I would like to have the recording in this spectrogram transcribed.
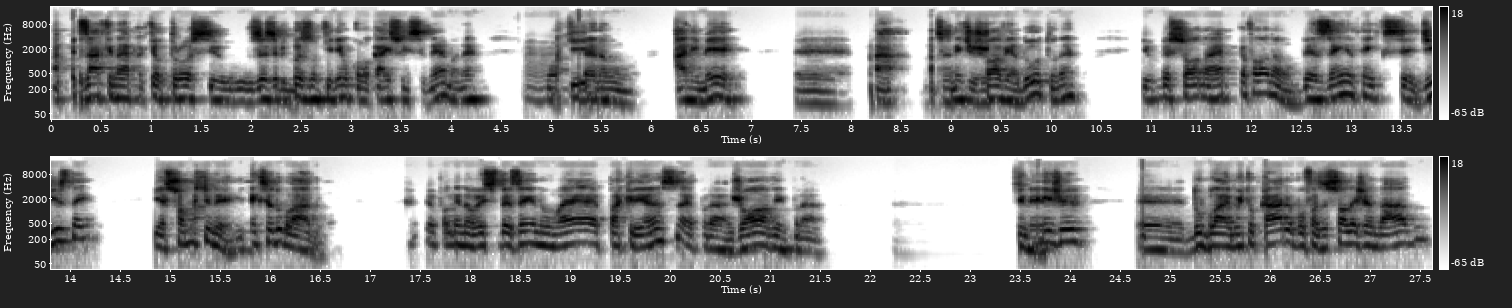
apesar que na época que eu trouxe, os exibidores não queriam colocar isso em cinema, né? Uhum. Porque era um anime é, para basicamente jovem adulto, né? E o pessoal na época falou: não, desenho tem que ser Disney e é só matinê, e tem que ser dublado. Eu falei: não, esse desenho não é para criança, é para jovem, para teenager. É, dublar é muito caro, eu vou fazer só legendado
